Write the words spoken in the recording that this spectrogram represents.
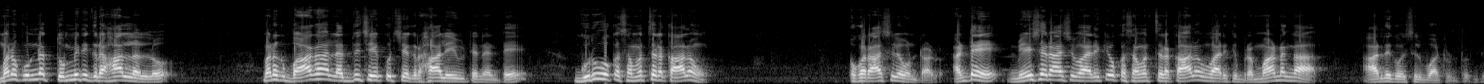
మనకున్న తొమ్మిది గ్రహాలలో మనకు బాగా లబ్ధి చేకూర్చే గ్రహాలు ఏమిటనంటే గురువు ఒక సంవత్సర కాలం ఒక రాశిలో ఉంటాడు. అంటే మేషరాశి వారికి ఒక సంవత్సర కాలం వారికి బ్రహ్మాండంగా ఆర్థిక వెసులుబాటు ఉంటుంది.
